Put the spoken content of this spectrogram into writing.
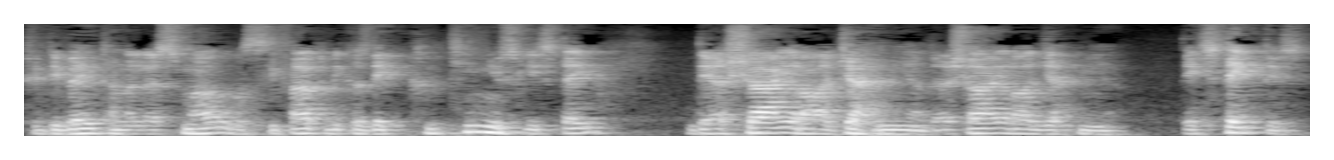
to debate on al-asma wa sifat because they continuously state the asha'ira are jahmiya, the asha'ira are jahmiya. They state this,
